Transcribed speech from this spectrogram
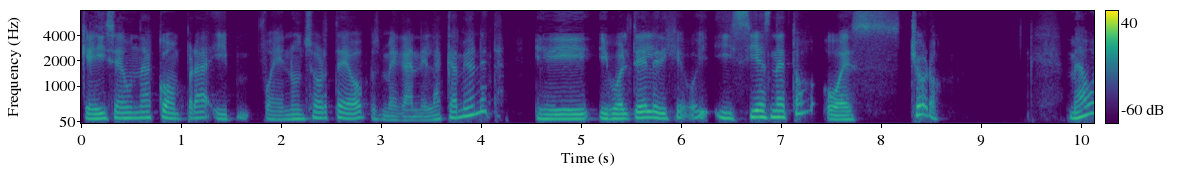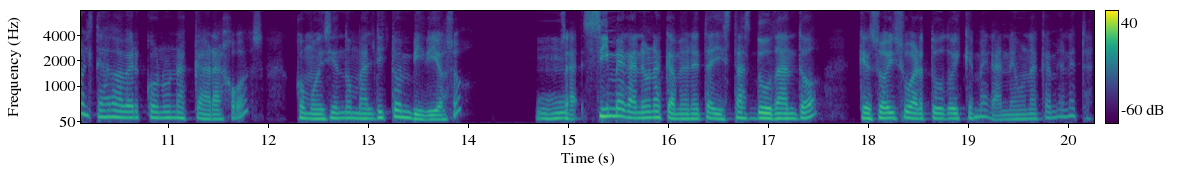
que hice una compra y fue en un sorteo, pues me gané la camioneta. Y, y volteé y le dije, oye, ¿y si es neto o es choro? Me ha volteado a ver con una cara, como diciendo, maldito envidioso. O sea, sí me gané una camioneta y estás dudando que soy suertudo y que me gané una camioneta.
